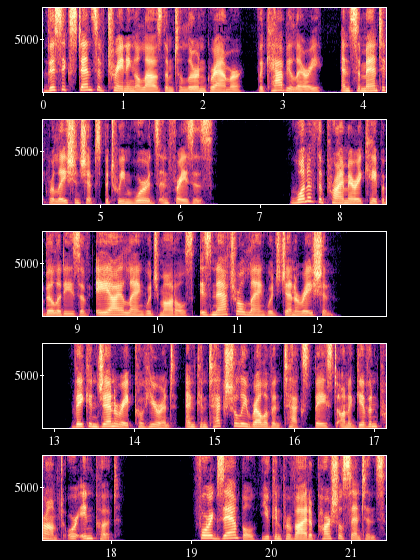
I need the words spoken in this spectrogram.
This extensive training allows them to learn grammar, vocabulary, and semantic relationships between words and phrases. One of the primary capabilities of AI language models is natural language generation. They can generate coherent and contextually relevant text based on a given prompt or input. For example, you can provide a partial sentence,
